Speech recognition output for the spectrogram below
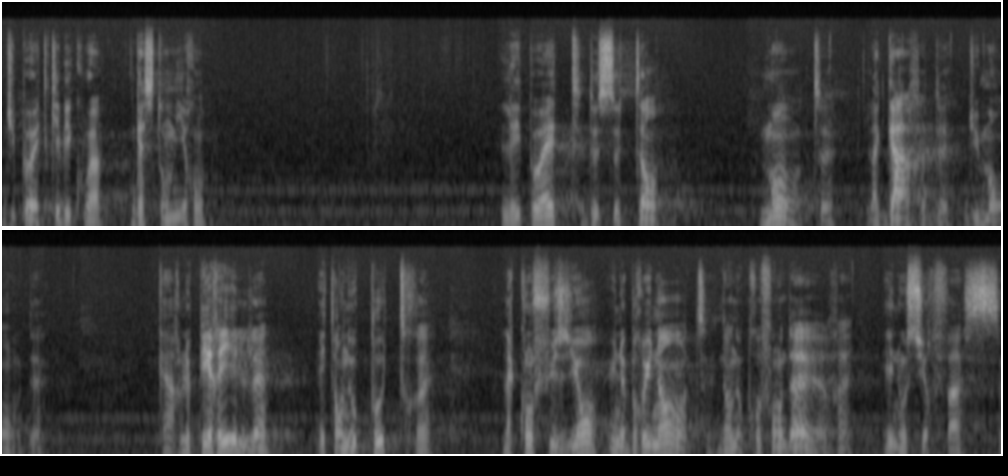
du poète québécois Gaston Miron. Les poètes de ce temps montent la garde du monde, car le péril est en nos poutres, la confusion une brunante dans nos profondeurs et nos surfaces.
